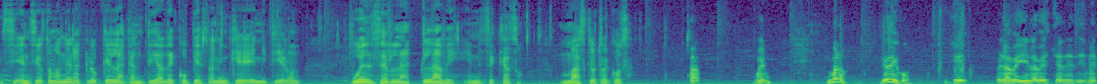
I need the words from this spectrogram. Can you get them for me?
sí, en cierta manera creo que la cantidad de copias también que emitieron puede ser la clave en ese caso, más que otra cosa. Bueno, bueno, yo digo que La Bella y la Bestia de Disney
